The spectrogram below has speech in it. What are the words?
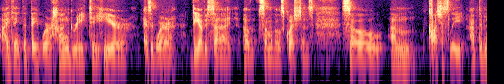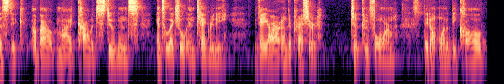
I think that they were hungry to hear, as it were, the other side of some of those questions. So I'm cautiously optimistic about my college students' intellectual integrity they are under pressure to conform. They don't want to be called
